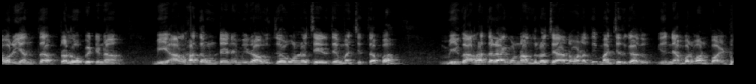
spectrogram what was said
ఎవరు ఎంత ప్రలోభపెట్టినా మీ అర్హత ఉంటేనే మీరు ఆ ఉద్యోగంలో చేరితే మంచిది తప్ప మీకు అర్హత లేకుండా అందులో చేరడం అనేది మంచిది కాదు. ఇది నెంబర్ వన్ పాయింట్.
